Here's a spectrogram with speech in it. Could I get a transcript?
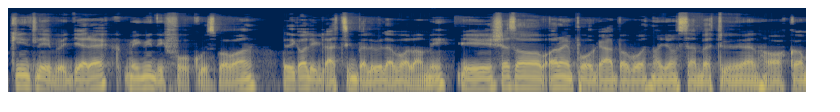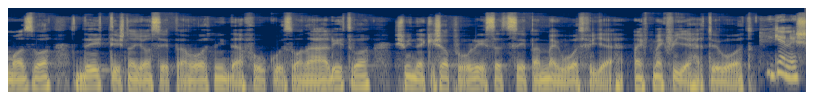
kint lévő gyerek még mindig fókuszban van, pedig alig látszik belőle valami. És ez a aranypolgárban volt nagyon szembetűnően alkalmazva, de itt is nagyon szépen volt minden fókusz van állítva, és minden kis apró részlet szépen meg volt figyel, meg, megfigyelhető volt. Igen, és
